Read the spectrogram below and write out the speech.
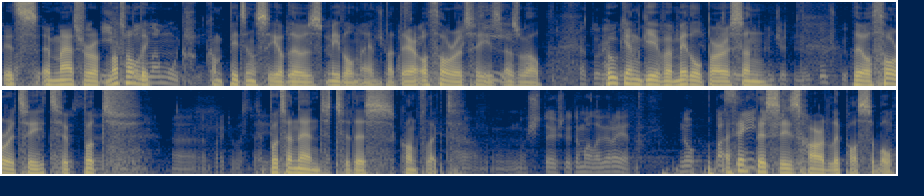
It's a matter of not only competency of those middlemen, but their authorities as well. Who can give a middle person the authority to put put an end to this conflict? I think this is hardly possible.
